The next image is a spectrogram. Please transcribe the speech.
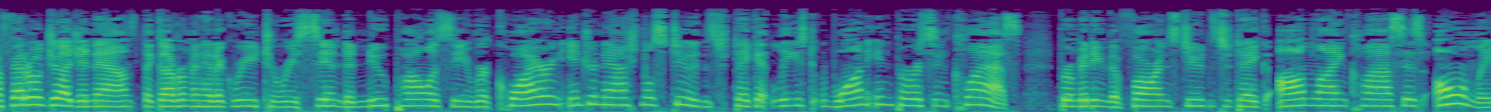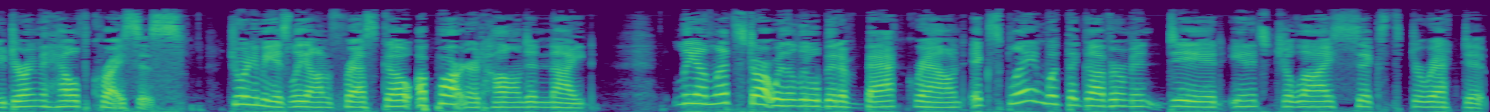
A federal judge announced the government had agreed to rescind a new policy requiring international students to take at least one in-person class, permitting the foreign students to take online classes only during the health crisis. Joining me is Leon Fresco, a partner at Holland and Knight. Leon, let's start with a little bit of background. Explain what the government did in its July 6th directive.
